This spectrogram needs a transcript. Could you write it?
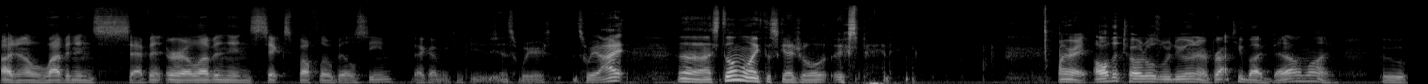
an eleven and seven or eleven and six Buffalo Bills team. That got me confused. Yeah, it's weird it's weird I uh, I still don't like the schedule expanding All right, all the totals we're doing are brought to you by Bet Online, who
